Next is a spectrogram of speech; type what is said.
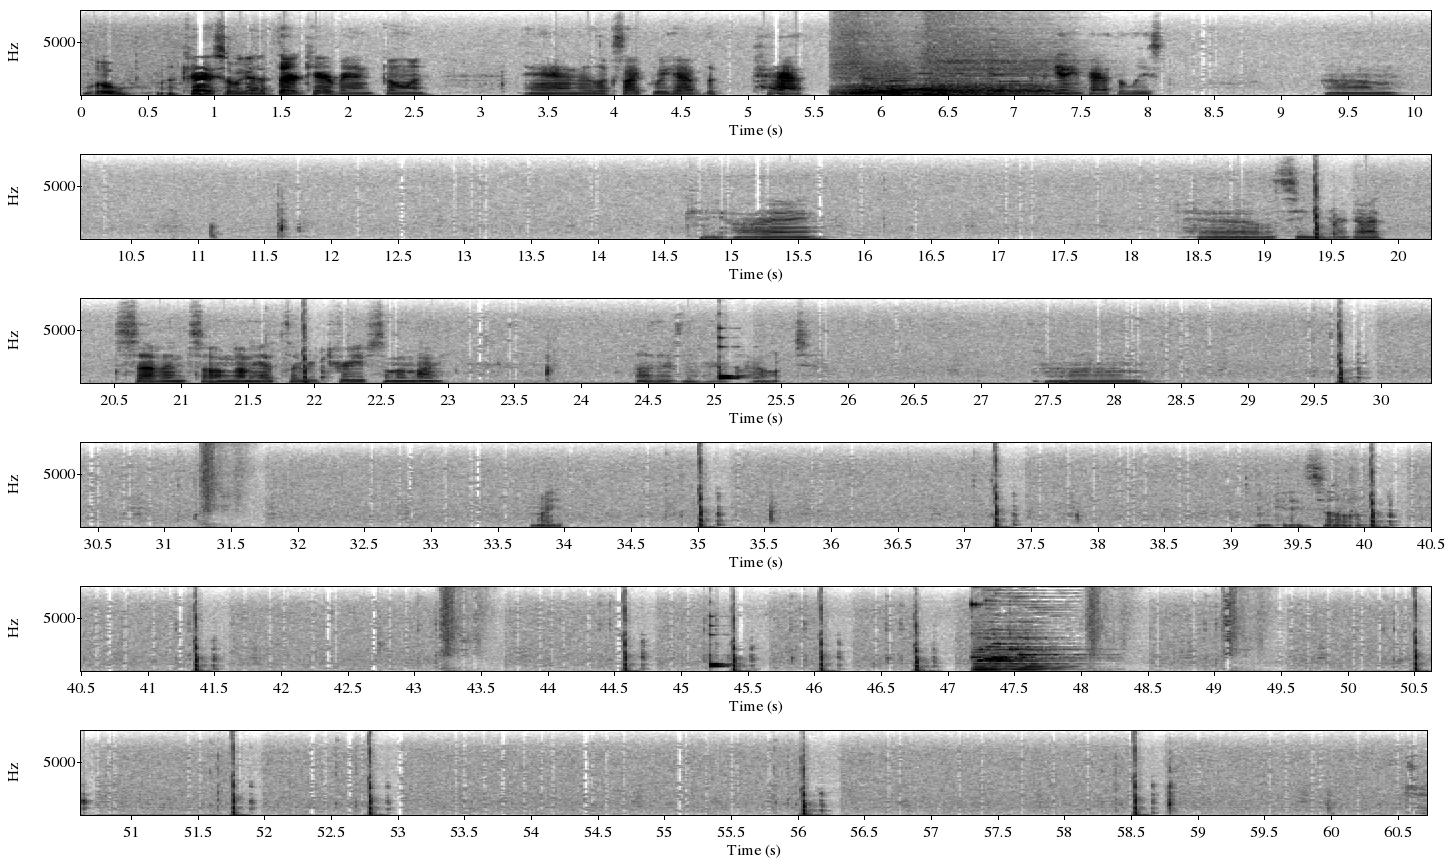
Whoa. Okay, so we got a third caravan going, and it looks like we have the path, the beginning path at least. Um, okay, I have, let's see, I got seven, so I'm going to have to retrieve some of my others that are out. Um, Wait. Okay, so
